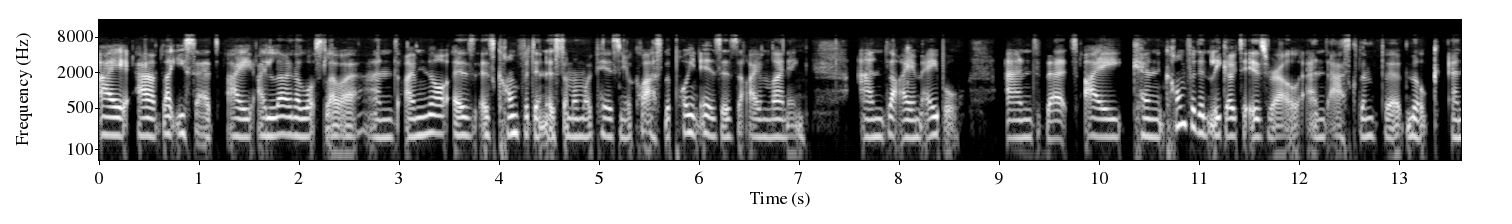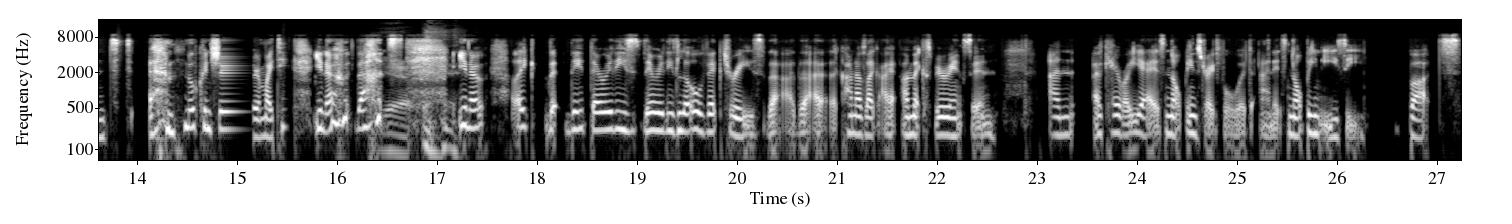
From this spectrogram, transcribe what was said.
I, uh, like you said, I, I learn a lot slower and I'm not as, as confident as some of my peers in your class. The point is, is that I am learning and that I am able and that I can confidently go to Israel and ask them for milk and milk and sugar in my tea. You know, that's, Yeah. you know, like the, the, there are these, there are these little victories that, that kind of like I, I'm experiencing and okay, right. Yeah. It's not been straightforward and it's not been easy, but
